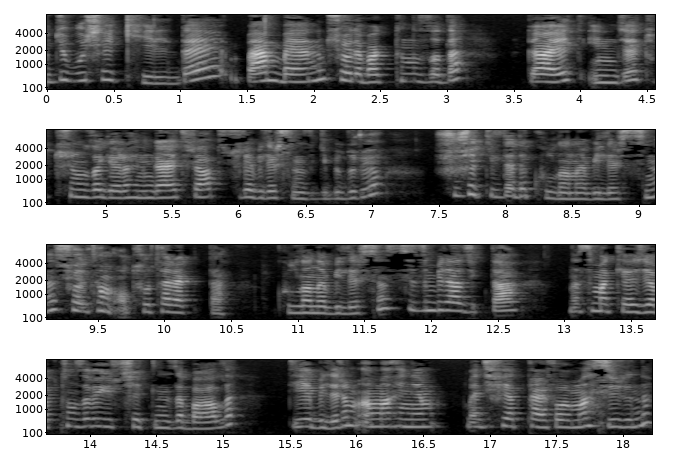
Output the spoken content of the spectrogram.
Ucu bu şekilde. Ben beğendim. Şöyle baktığınızda da gayet ince. Tutuşunuza göre hani gayet rahat sürebilirsiniz gibi duruyor. Şu şekilde de kullanabilirsiniz. Şöyle tam oturtarak da kullanabilirsiniz. Sizin birazcık daha nasıl makyaj yaptığınıza ve yüz şeklinize bağlı diyebilirim. Ama hani bence fiyat performans ürünü.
